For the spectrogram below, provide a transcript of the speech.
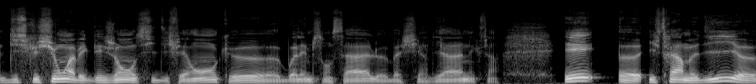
discussion avec des gens aussi différents que euh, Boilem Sansal, euh, Bachir Diane, etc. Et euh, Yves Tréhard me dit euh,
